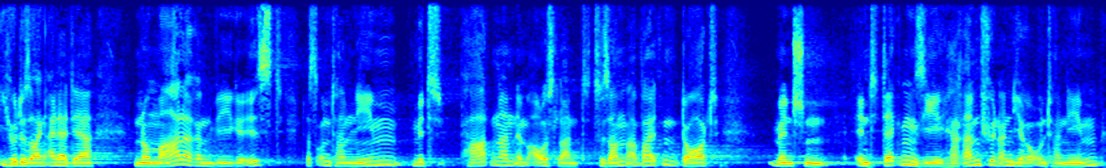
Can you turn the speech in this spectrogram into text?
ich würde sagen, einer der normaleren Wege ist, dass Unternehmen mit Partnern im Ausland zusammenarbeiten, dort Menschen entdecken, sie heranführen an ihre Unternehmen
